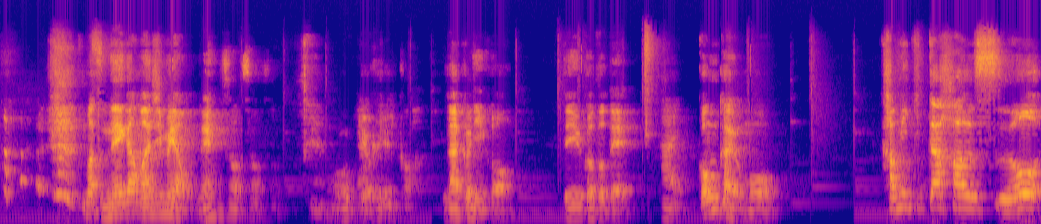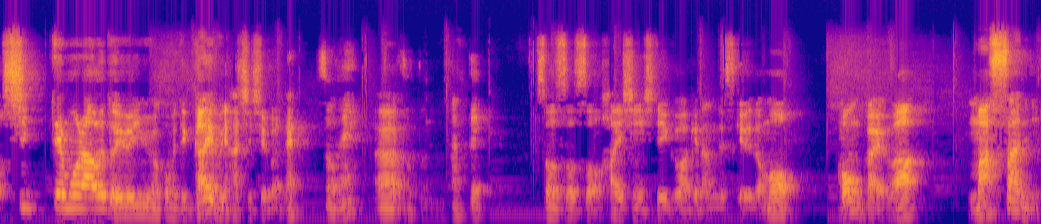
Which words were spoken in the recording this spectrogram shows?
まず根が真面目やもんね。そうそうそう。オッケーオッケー楽にいこ楽に行こう。っていうことで、う。はい。今回はもう、上北ハウスを知ってもらうという意味も込めて外部に発信してるからね。そうね。うん。外に向かって。そうそうそう、配信していくわけなんですけれども、今回は、マッサンに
